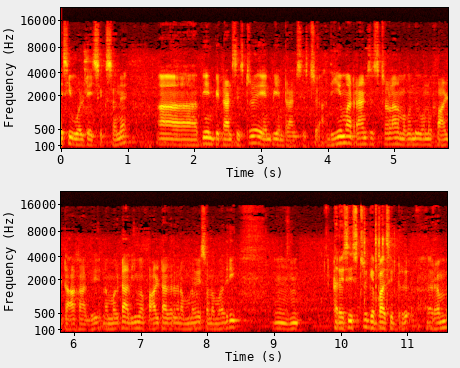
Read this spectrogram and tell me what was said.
AC voltage section PNP transistor NPN transistor அதிகமாக டிரான்சிஸ்டர்லாம் நமக்கு வந்து ஒன்றும் ஃபால்ட் ஆகாது. நம்மக்கிட்ட அதிகமாக ஃபால்ட் ஆகிறது நம்ம முன்னவே சொன்ன மாதிரி ரெசிஸ்டர் கெப்பாசிட்டர் ரொம்ப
